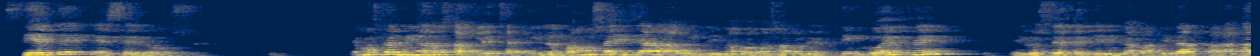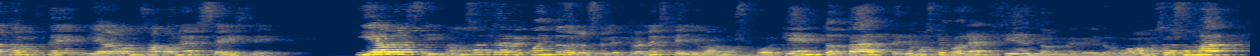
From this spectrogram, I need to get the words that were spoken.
7 S2. Hemos terminado esta flecha y nos vamos a ir ya a la última. Vamos a poner 5F, en los F tienen capacidad para 14 y ahora vamos a poner 6D. Y ahora sí, vamos a hacer recuento de los electrones que llevamos, porque en total tenemos que poner 109. Luego vamos a sumar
